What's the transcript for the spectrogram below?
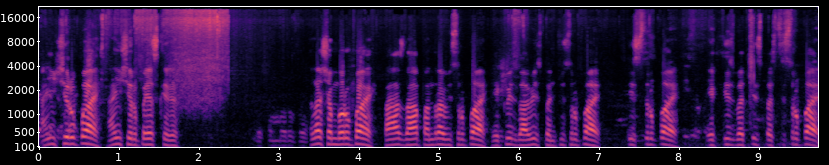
ऐंशी रुपये ऐंशी रुपये त्याला शंभर रुपये पाच दहा पंधरा वीस रुपये एकवीस बावीस पंचवीस रुपये तीस रुपये एकतीस बत्तीस पस्तीस रुपये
